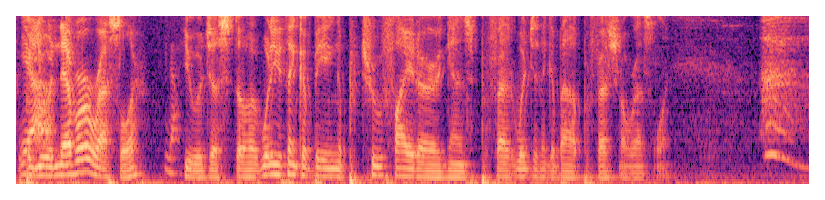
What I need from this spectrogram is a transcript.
But Yeah. you were never a wrestler. No. You were just. Uh, what do you think of being a p- true fighter against? Prof- what do you think about professional wrestling?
